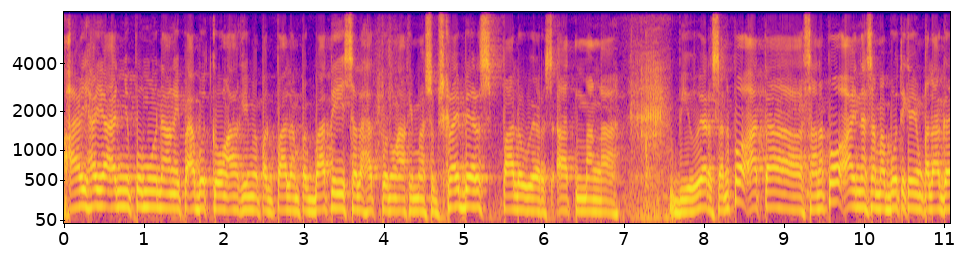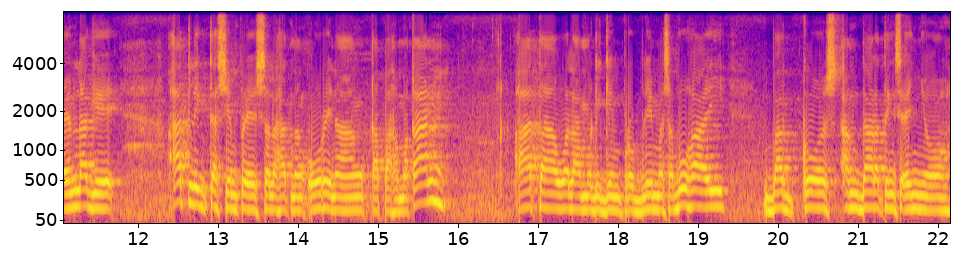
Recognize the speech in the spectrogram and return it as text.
ay hayaan niyo po muna ang ipaabot ko ang aking mapagpalang pagbati sa lahat po ng aking mga subscribers, followers at mga viewers. Ano po? At ah, sana po ay nasa mabuti kayong kalagayan lagi at ligtas siyempre sa lahat ng uri ng kapahamakan at ah, wala magiging problema sa buhay bagkos ang darating sa inyo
